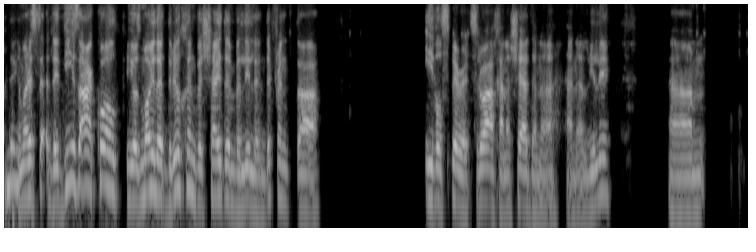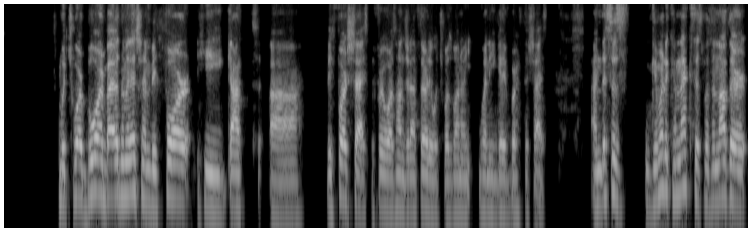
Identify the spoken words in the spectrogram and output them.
The Gemara says these are called he was moiled drilchen v'sheidim v'lilin, different uh, evil spirits, ruach and a shed and a and a lili, um, which were born by Adam and before he got uh, before Shais, before he was 130, which was when he when he gave birth to Shais. And this is Gemara connects this with another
